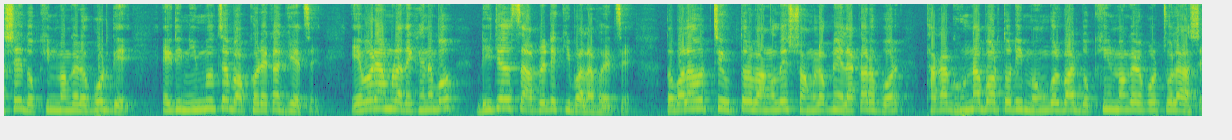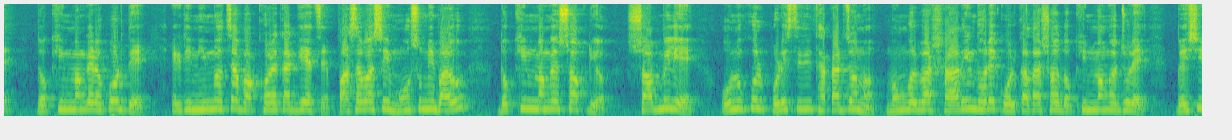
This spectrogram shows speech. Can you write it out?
আসে, দক্ষিণবঙ্গের ওপর দিয়ে একটি নিম্নচাপ অক্ষরেখা গিয়েছে। এবারে আমরা দেখে নেব ডিটেলস আপডেটে কী বলা হয়েছে। তো বলা হচ্ছে উত্তর বাংলাদেশ সংলগ্ন এলাকার ওপর থাকা ঘূর্ণাবর্তটি মঙ্গলবার দক্ষিণবঙ্গের ওপর চলে আসে। দক্ষিণবঙ্গের ওপর দিয়ে একটি নিম্নচাপ অক্ষরেখা গিয়েছে। পাশাপাশি মৌসুমি বায়ু দক্ষিণবঙ্গে সক্রিয়, সব মিলিয়ে অনুকূল পরিস্থিতি থাকার জন্য মঙ্গলবার সারাদিন ধরে কলকাতা সহ দক্ষিণবঙ্গ জুড়ে বেশি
